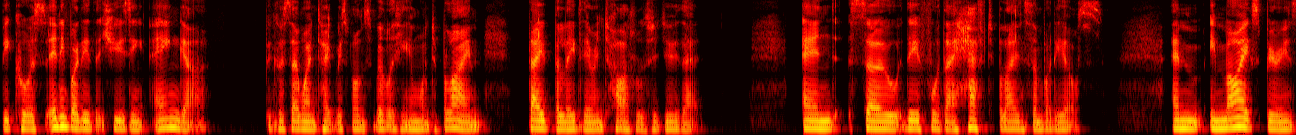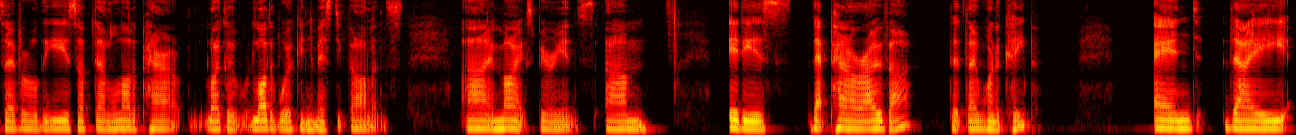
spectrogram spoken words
Because anybody that's using anger because they won't take responsibility and want to blame, they believe they're entitled to do that. And so, therefore, they have to blame somebody else. And in my experience over all the years, I've done a lot of power, like a lot of work in domestic violence. Uh, in my experience, um, it is that power over that they want to keep. And they,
